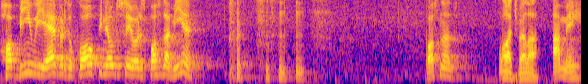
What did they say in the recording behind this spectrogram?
Robinho e Everton. Qual a opinião dos senhores? Posso dar minha? Posso, Nando? Pode, vai lá. Amém.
